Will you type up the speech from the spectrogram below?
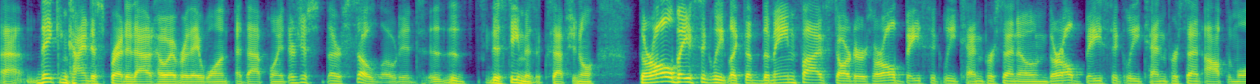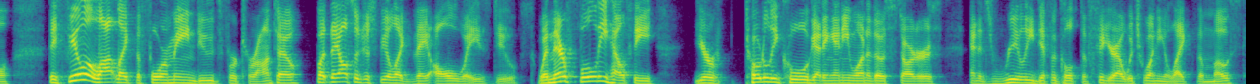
Uh, they can kind of spread it out however they want at that point. They're just, they're so loaded. Uh, this team is exceptional. They're all basically like the, the main five starters are all basically 10% owned. They're all basically 10% optimal. They feel a lot like the four main dudes for Toronto, but they also just feel like they always do. When they're fully healthy, you're totally cool getting any one of those starters and it's really difficult to figure out which one you like the most.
